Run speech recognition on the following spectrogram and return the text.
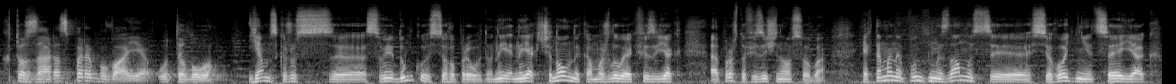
хто зараз перебуває у тилу. Я вам скажу е, свою думку з цього приводу, не, не як чиновник, а можливо як, фіз, як е, просто фізична особа. Як на мене, пункт незламності сьогодні це як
